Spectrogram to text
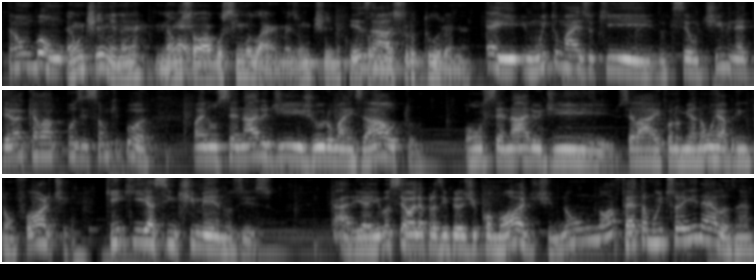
Então, bom. É um time, né? Não é, só algo singular, mas um time com toda uma estrutura, né? É, e, muito mais do que, do que ser um time, né? Ter aquela posição que, pô, vai num cenário de juro mais alto, ou um cenário de, sei lá, a economia não reabrindo tão forte, quem que ia sentir menos isso? Cara, e aí você olha para as empresas de commodity, não, não afeta muito isso aí nelas, né?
